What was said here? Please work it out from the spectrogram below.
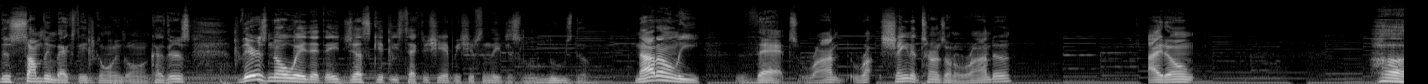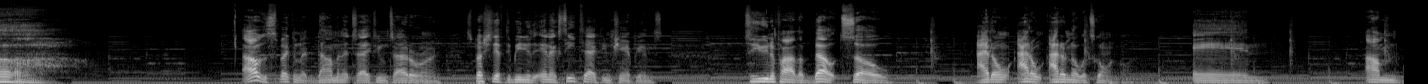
There's something backstage going on because there's there's no way that they just get these tag team championships and they just lose them. Not only that, Ron, Ron Shayna turns on Ronda I don't. I was expecting a dominant tag team title run, especially after beating the NXT tag team champions to unify the belt. So I don't, I don't, I don't know what's going on, and I'm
